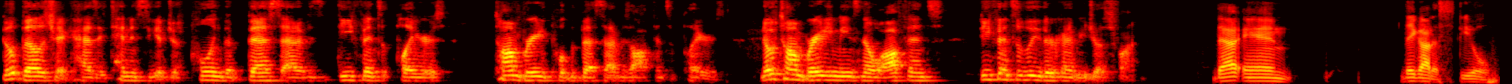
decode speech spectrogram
Bill Belichick has a tendency of just pulling the best out of his defensive players. Tom Brady pulled the best out of his offensive players. No Tom Brady means no offense. Defensively, they're going to be just fine. That and they got a steal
